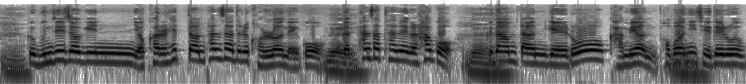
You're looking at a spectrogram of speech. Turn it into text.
네. 그 문제적인 역할을 했던 판사들을 걸러내고 네. 그러니까 판사 탄핵을 하고 네. 그 다음 단계로 가면 법원이 네. 제대로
